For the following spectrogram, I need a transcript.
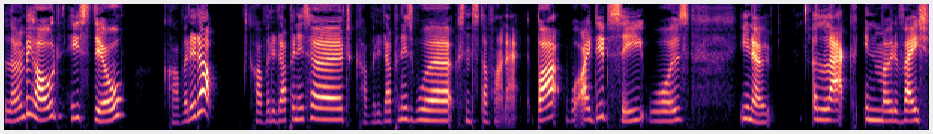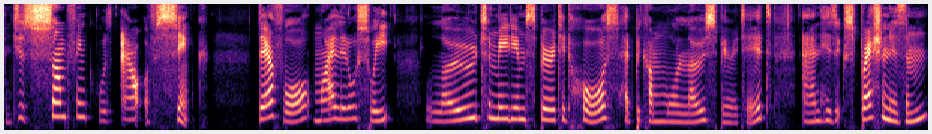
lo and behold, he still covered it up. Covered it up in his hurt, covered it up in his works and stuff like that. But what I did see was, you know, a lack in motivation. Just something was out of sync. Therefore, my little sweet low to medium spirited horse had become more low spirited, and his expressionism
